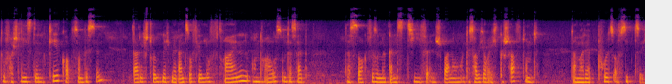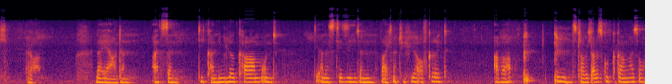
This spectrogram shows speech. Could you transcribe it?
du verschließt den Kehlkopf so ein bisschen. Dadurch strömt nicht mehr ganz so viel Luft rein und raus und deshalb, das sorgt für so eine ganz tiefe Entspannung. Und das habe ich auch echt geschafft und dann war der Puls auf 70. Ja. Naja, und dann, als dann die Kanüle kam und die Anästhesie, dann war ich natürlich wieder aufgeregt. Aber ist, glaube ich, alles gut gegangen. Also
